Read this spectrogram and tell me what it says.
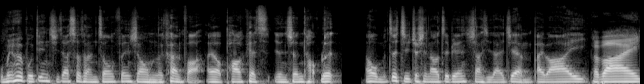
我们也会不定期在社团中分享我们的看法，还有 Podcast 延伸讨论。那我们这集就先到这边，下期再见，拜拜，拜拜。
